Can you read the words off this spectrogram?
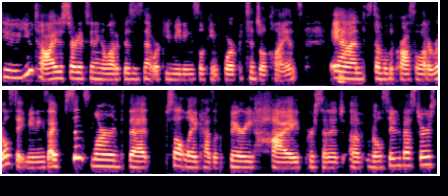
to Utah, I just started attending a lot of business networking meetings looking for potential clients mm. and stumbled across a lot of real estate meetings. I've since learned that Salt Lake has a very high percentage of real estate investors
